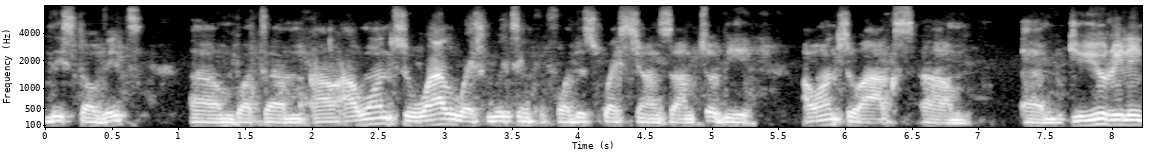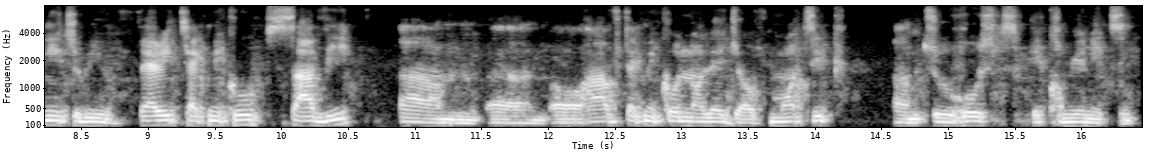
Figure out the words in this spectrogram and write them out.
list of it. but I, I, want to, while we're waiting for these questions, um, Toby, I want to ask, do you really need to be very technical savvy or have technical knowledge of Mautic um, to host a community?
